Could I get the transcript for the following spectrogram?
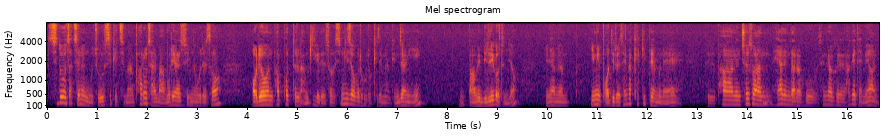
시도 자체는 뭐 좋을 수 있겠지만 파로 잘 마무리할 수 있는 홀에서 어려운 파퍼트를 남기게 돼서 심리적으로 그렇게 되면 굉장히 마음이 밀리거든요. 왜냐하면 이미 버디를 생각했기 때문에 그 파는 최소한 해야 된다라고 생각을 하게 되면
